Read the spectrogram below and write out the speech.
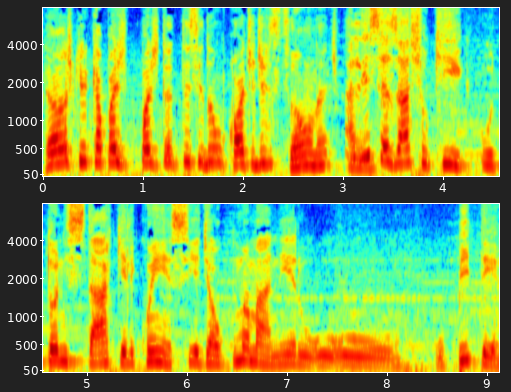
Eu acho que capaz de- pode ter, ter sido um corte de edição, né? Tipo, Ali vocês acham que o Tony Stark ele conhecia de alguma maneira o, o, o Peter,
